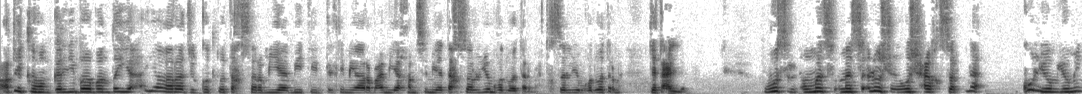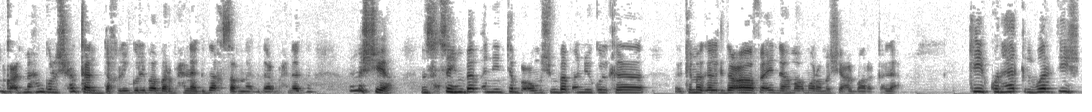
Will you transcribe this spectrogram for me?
اعطيت لهم قال لي بابا نضيع. يا راجل قلت له تخسر 100 200 300 400 500 تخسر اليوم غدوة تربح تخسر اليوم غدوة تربح تتعلم. وصل وما سألوش وش حال خسرت لا كل يوم يومين نقعد معاه نقول شحال كان الدخل يقول لي بابا ربحنا كذا خسرنا كذا ربحنا كذا نمشيها. نسقسيه من باب أني نتبعه مش من باب أنه يقول لك كما قال لك دعوه فإنها مأمورة ماشي على البركة. لا. كي يكون هاك الولد إيش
